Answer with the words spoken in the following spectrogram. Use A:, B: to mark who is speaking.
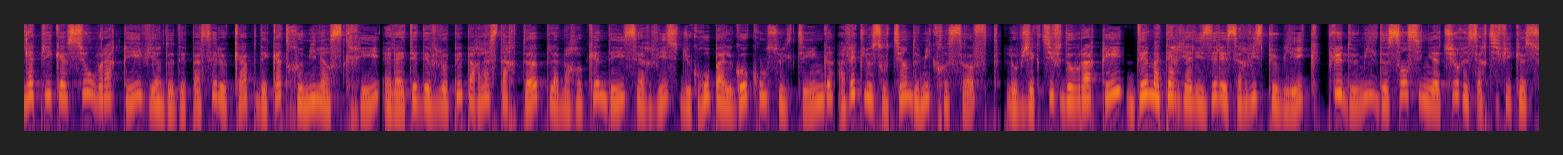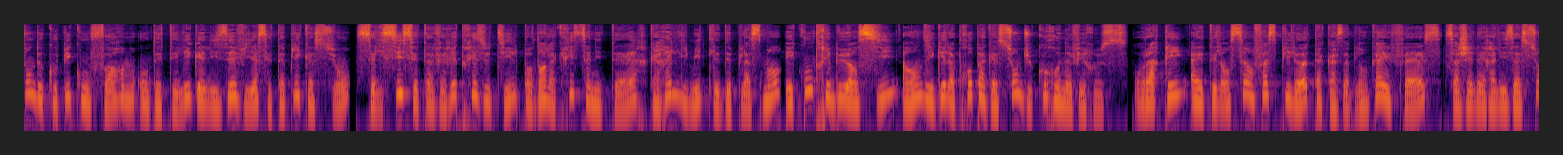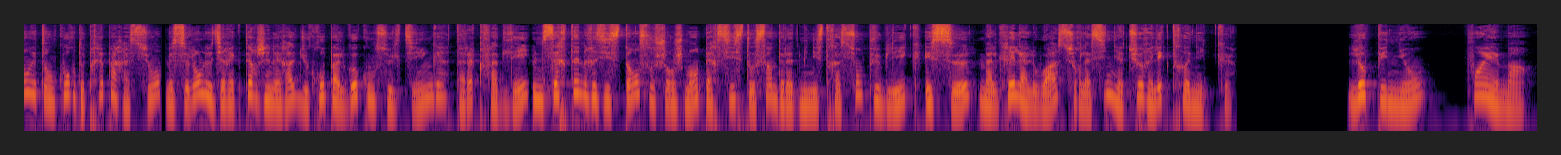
A: L'application Wraqi vient de dépasser le cap des 4000 inscrits. Elle a été développée par la start-up La Marocaine DI Service du groupe Algo Consulting avec le soutien de Microsoft. L'objectif de dématérialiser les services publics. Plus de 1200 signatures et certifications de copies conformes ont été légalisées via cette application. Celle-ci s'est avérée très utile pendant la crise sanitaire car elle limite les déplacements et contribue ainsi à endiguer la propagation du coronavirus. Wraqi a été lancé en phase pilote à Casablanca FS. Sa généralisation est en cours de préparation, mais selon le directeur général du groupe Algo Consulting, Tarek Fadli, une certaine résistance au changement persiste au sein de l'administration publique, et ce, malgré la loi sur la signature électronique. L'opinion.ma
